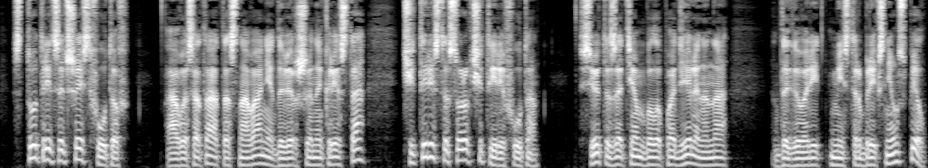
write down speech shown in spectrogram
— 136 футов, а высота от основания до вершины креста — 444 фута. Все это затем было поделено на... Договорить мистер Брикс не успел,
